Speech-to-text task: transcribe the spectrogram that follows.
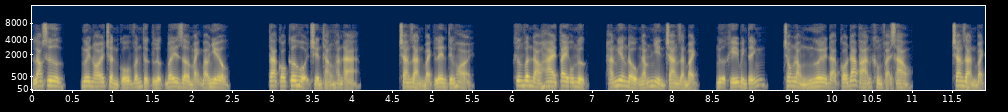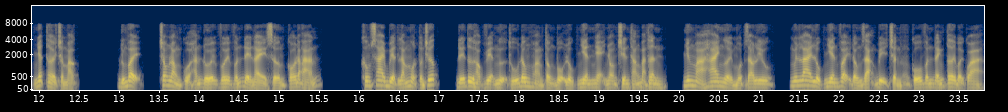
Lao sư, ngươi nói trần cố vấn thực lực bây giờ mạnh bao nhiêu? Ta có cơ hội chiến thắng hắn à? Trang giản bạch lên tiếng hỏi. Khương vân đào hai tay ôm ngực, hắn nghiêng đầu ngắm nhìn trang giản bạch ngựa khí bình tĩnh, trong lòng ngươi đã có đáp án không phải sao? Trang giản bạch nhất thời trầm mặc. Đúng vậy, trong lòng của hắn đối với vấn đề này sớm có đáp án. Không sai biệt lắm một tuần trước đến từ học viện ngự thú đông hoàng tổng bộ lục nhiên nhẹ nhõm chiến thắng bản thân, nhưng mà hai người một giao lưu, nguyên lai lục nhiên vậy đồng dạng bị trần cố vấn đánh tơi bởi qua.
